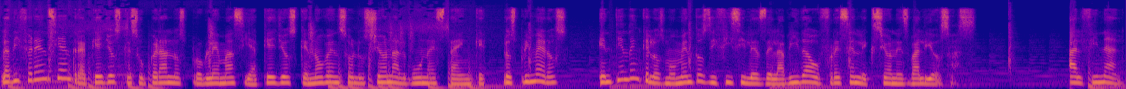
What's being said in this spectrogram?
La diferencia entre aquellos que superan los problemas y aquellos que no ven solución alguna está en que, los primeros, entienden que los momentos difíciles de la vida ofrecen lecciones valiosas. Al final,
